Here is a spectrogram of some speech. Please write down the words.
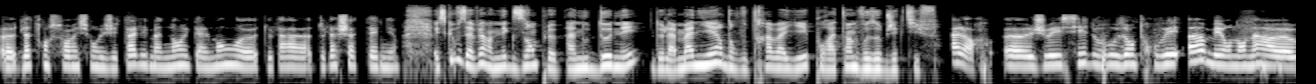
de la transformation végétale et maintenant également de la de la châtaigne. Est-ce que vous avez un exemple à nous donner de la manière dont vous travaillez pour atteindre vos objectifs? Alors, euh, je vais essayer de vous en trouver un, mais on en a euh,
